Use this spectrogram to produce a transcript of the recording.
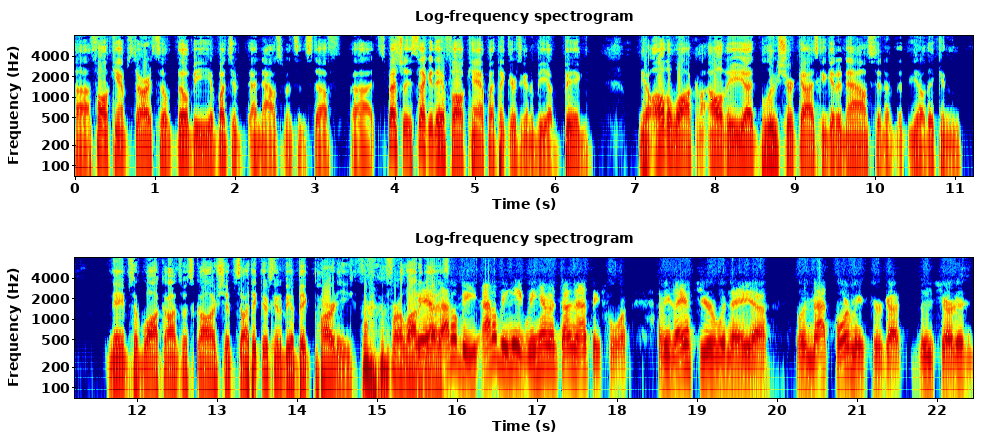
uh, fall camp starts. So there'll be a bunch of announcements and stuff, uh, especially the second day of fall camp. I think there's going to be a big, you know, all the walk, all the, uh, blue shirt guys can get announced and, uh, you know, they can name some walk-ons with scholarships. So I think there's going to be a big party for, for a lot yeah, of guys. Yeah, that'll be, that'll be neat. We haven't done that before. I mean, last year when they, uh, when Matt Boermeester got blue shirted,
